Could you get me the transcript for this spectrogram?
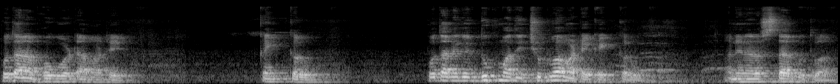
પોતાના ભોગવટા માટે કંઈક કરવું. પોતાને કંઈક દુઃખમાંથી છૂટવા માટે કંઈક કરવું. અને એના રસ્તા ગોતવા.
